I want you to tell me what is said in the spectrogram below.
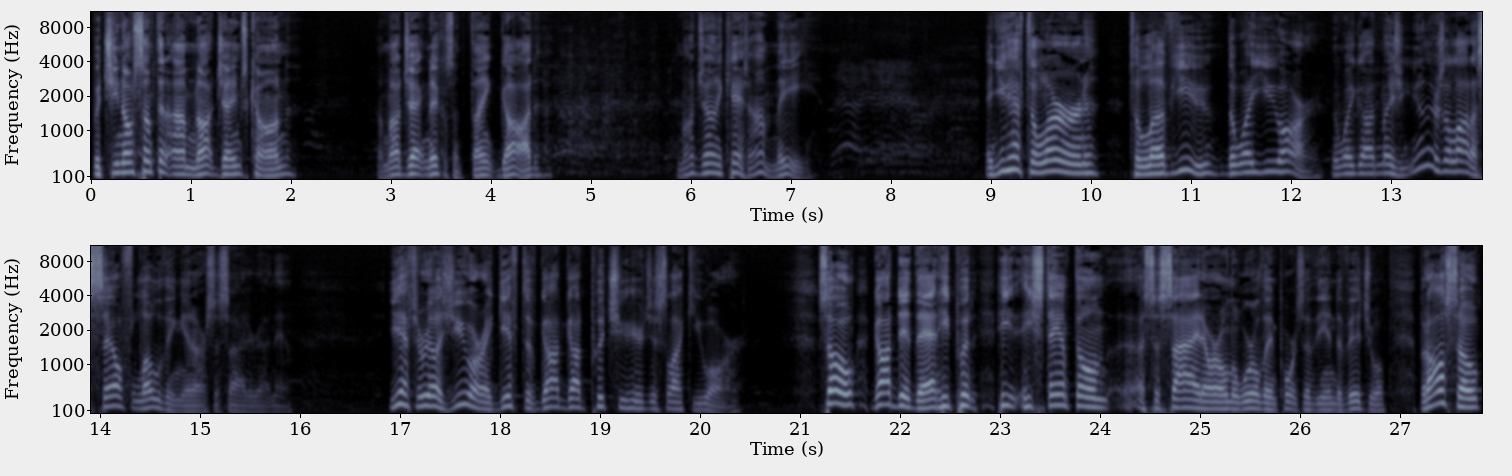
but you know something? I'm not James Caan. I'm not Jack Nicholson. Thank God. I'm not Johnny Cash. I'm me. And you have to learn to love you the way you are, the way God made you. You know, there's a lot of self loathing in our society right now. You have to realize you are a gift of God. God put you here just like you are. So God did that. He put he he stamped on a society or on the world the importance of the individual, but also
